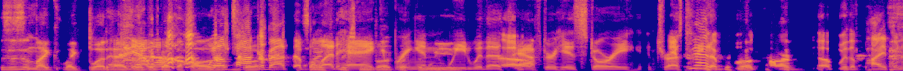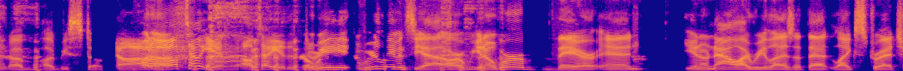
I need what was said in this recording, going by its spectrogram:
This isn't like like Blood Hag. Yeah, where they've well, got the Hollowed we'll talk book. about the blood hag book with bringing weed. weed with us Oh. after his story. Trust If you me. had a book carved up with a pipe in it, I'd, I'd be stoked. No, uh, I'll, I'll tell you. I'll tell you the So we we're leaving Seattle, or you know, we're there, and you know, now I realize that that like stretch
